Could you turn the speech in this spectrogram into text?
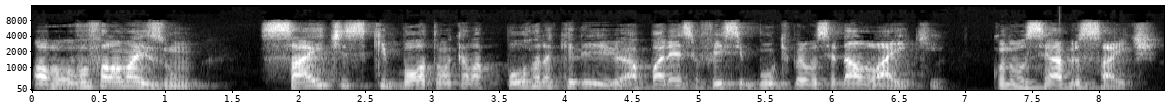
Ó, eu vou falar mais um. Sites que botam aquela porra daquele. Aparece o Facebook pra você dar like quando você abre o site.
